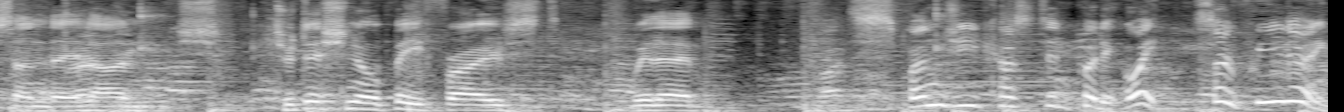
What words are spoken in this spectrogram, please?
Sunday lunch. Traditional beef roast with a spongy custard pudding. Wait, Soph, what are you doing?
